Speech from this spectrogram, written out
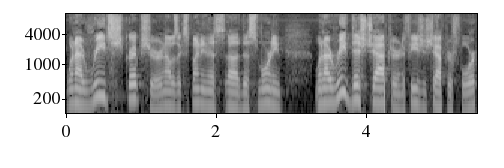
when I read Scripture, and I was explaining this uh, this morning, when I read this chapter in Ephesians chapter 4,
